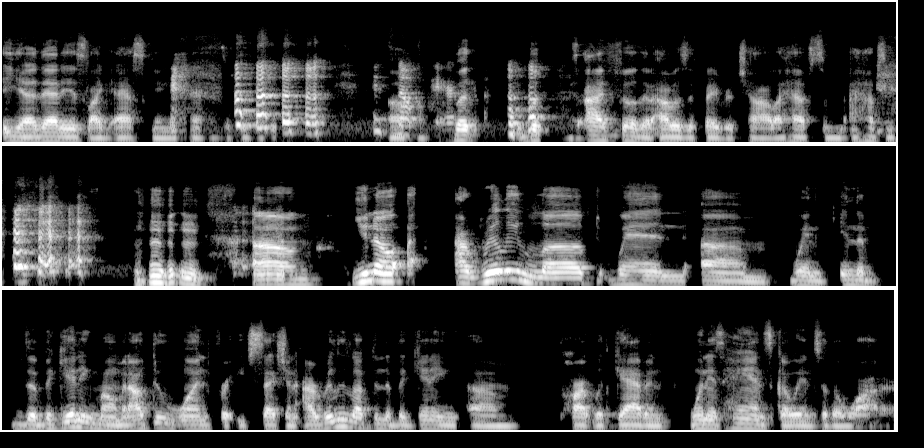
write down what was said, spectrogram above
yeah that is like asking a parent it's not um, fair. but but i feel that i was a favorite child. I have some i have some um you know I really loved when um, when in the the beginning moment. I'll do one for each section. I really loved in the beginning um, part with Gavin when his hands go into the water.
